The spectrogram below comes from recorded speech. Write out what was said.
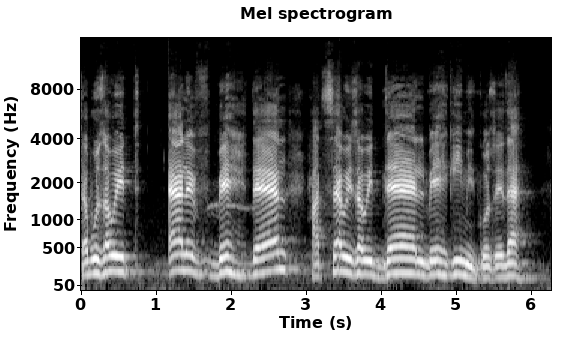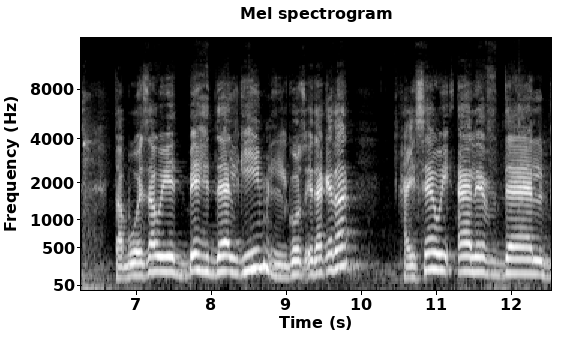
طب وزاوية أ ب د هتساوي زاوية د ب ج الجزء ده. طب وزاوية ب د ج الجزء ده كده هيساوي أ د ب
